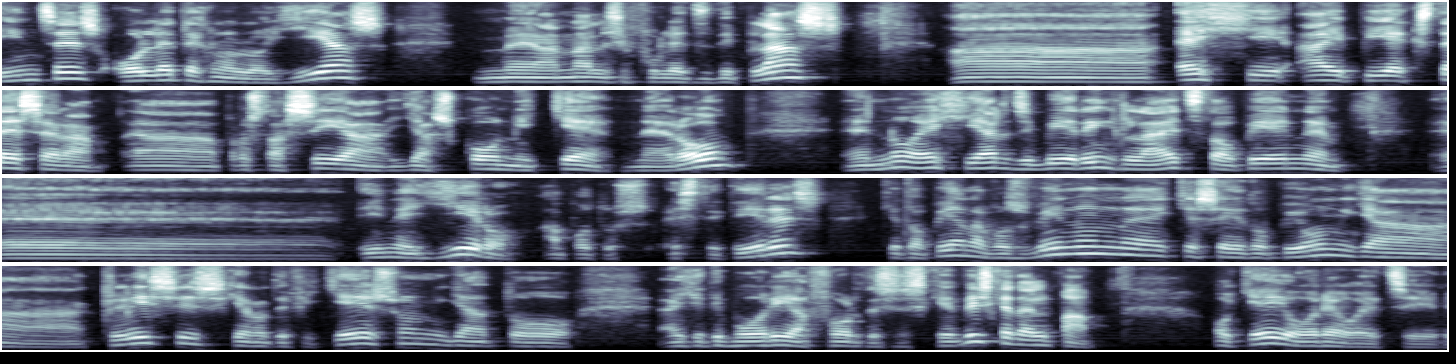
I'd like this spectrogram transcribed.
inches OLED τεχνολογίας με ανάλυση Full HD+. Έχει IPX4 προστασία για σκόνη και νερό, ενώ έχει RGB ring lights τα οποία είναι, ε, είναι γύρω από τους αισθητήρες και τα οποία αναβοσβήνουν ε, και σε ειδοποιούν για κλήσεις, για notification, για, το, ε, για την πορεία φόρτισης συσκευής κτλ. OK, okay, ωραίο έτσι,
